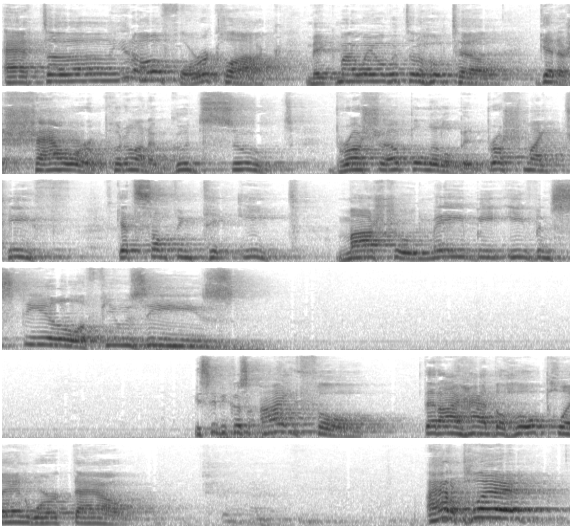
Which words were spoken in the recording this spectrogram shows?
At, uh, you know, 4 o'clock, make my way over to the hotel, get a shower, put on a good suit, brush up a little bit, brush my teeth, get something to eat, mashu, maybe even steal a few Z's. You see, because I thought that I had the whole plan worked out. I had a plan.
